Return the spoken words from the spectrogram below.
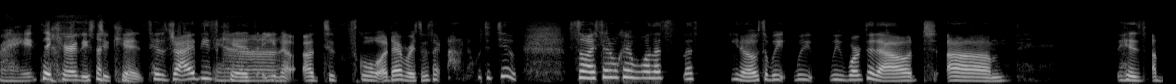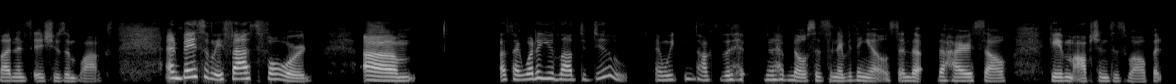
Right. take care of these two kids. To drive these kids you know uh, to school or whatever. So he's like i don't know what to do. So i said okay well let's let's you know so we we we worked it out um his abundance issues and blocks. And basically fast forward um i was like what do you love to do and we talked to the you know, hypnosis and everything else and the, the higher self gave him options as well but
